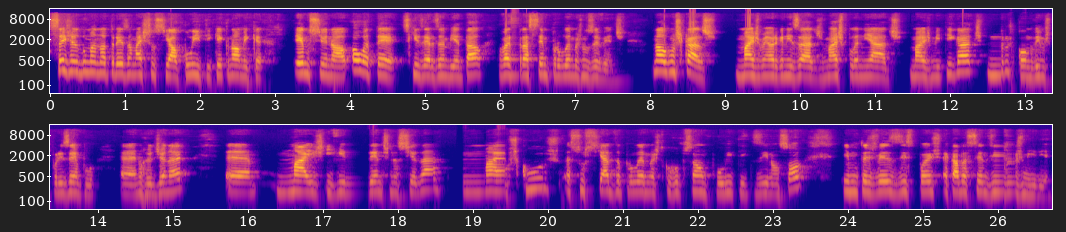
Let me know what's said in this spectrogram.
seja de uma natureza mais social, política, económica, emocional ou até, se quiseres, ambiental, vais ter sempre problemas nos eventos. Em alguns casos, mais bem organizados, mais planeados, mais mitigados, como vimos, por exemplo, uh, no Rio de Janeiro, uh, mais evidentes na sociedade, mais obscuros, associados a problemas de corrupção políticos e não só, e muitas vezes isso depois acaba sendo visto nos mídias.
